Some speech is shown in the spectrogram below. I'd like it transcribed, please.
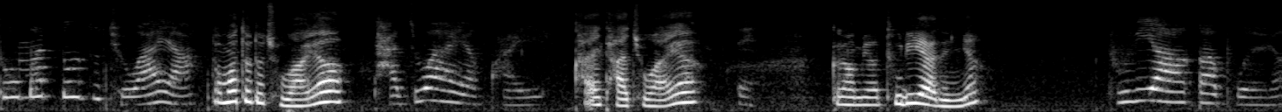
토마토도 좋아요. 토마토도 좋아요? 다 좋아요, 과일. 과일 다 좋아요? 네. 그러면 두리안은요? 두리안가 뭐예요?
